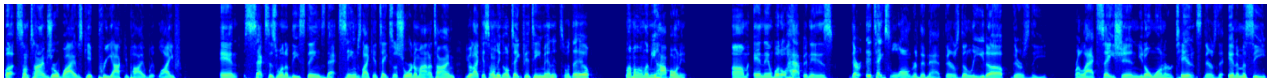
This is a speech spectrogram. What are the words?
But sometimes your wives get preoccupied with life. And sex is one of these things that seems like it takes a short amount of time. You're like, it's only going to take 15 minutes. What the hell? Come on, let me hop on it. Um, and then what'll happen is there it takes longer than that. There's the lead up, there's the relaxation. You don't want her tense. There's the intimacy.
